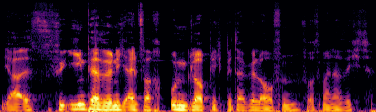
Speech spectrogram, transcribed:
ja, ist für ihn persönlich einfach unglaublich bitter gelaufen, aus meiner Sicht.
